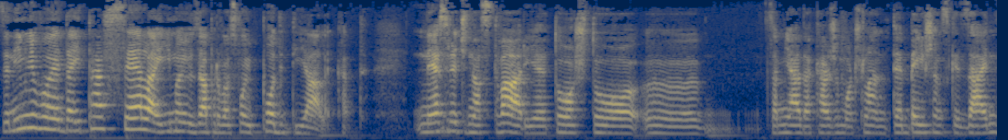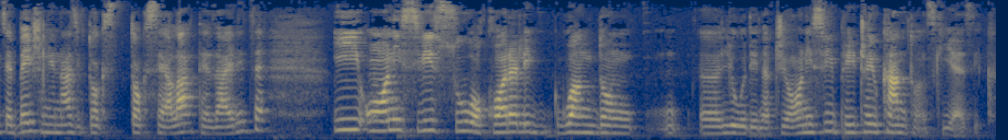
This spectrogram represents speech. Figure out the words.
Zanimljivo je da i ta sela imaju zapravo svoj poddijalekat. Nesrećna stvar je to što sam ja, da kažemo, član te bejšanske zajednice. Bejšan je naziv tog, tog sela, te zajednice. I oni svi su okoreli Guangdong ljudi, znači oni svi pričaju kantonski jezik.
